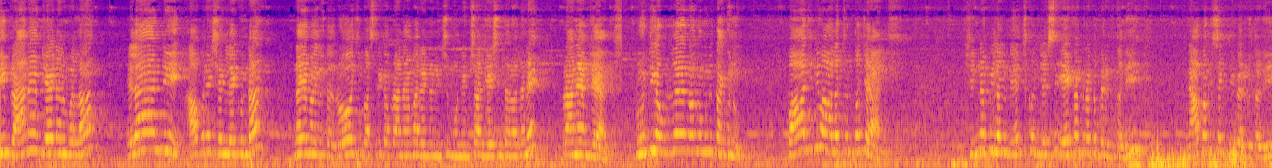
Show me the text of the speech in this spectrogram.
ఈ ప్రాణాయామం చేయడం వల్ల ఎలాంటి ఆపరేషన్ లేకుండా నయమగులుతుంది రోజు భస్త్రిక ప్రాణాయామ రెండు నుంచి మూడు నిమిషాలు చేసిన తర్వాతనే ప్రాణాయామం చేయాలి. పూర్తిగా హృదయ రోగములు తగ్గును. పాజిటివ్ ఆలోచనతో చేయాలి. చిన్నపిల్లలు నేర్చుకొని చేస్తే ఏకాగ్రత పెరుగుతుంది జ్ఞాపక శక్తి పెరుగుతుంది.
